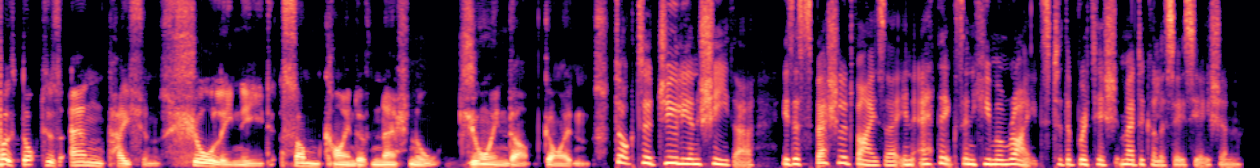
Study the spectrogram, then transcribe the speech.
both doctors and patients surely need some kind of national joined up guidance. Dr. Julian Sheather is a special advisor in ethics and human rights to the British Medical Association.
